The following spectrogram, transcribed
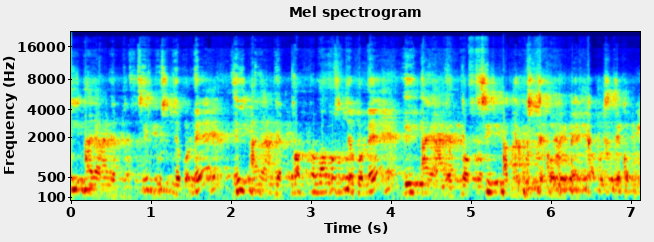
এই আয়াতের বুঝতে হলে এই আয়াতের তর্জমা বুঝতে হলে এই আয়াতের আগে বুঝতে হবে, ব্যাখ্যা বুঝতে হবে।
